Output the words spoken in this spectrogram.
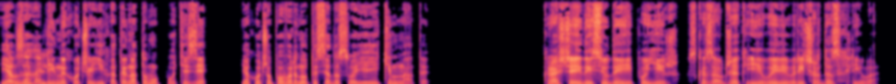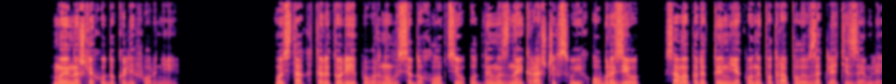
Я взагалі не хочу їхати на тому потязі, я хочу повернутися до своєї кімнати. Краще йди сюди і поїж, сказав Джек і вивів Річарда з хліва. Ми на шляху до Каліфорнії. Ось так території повернулися до хлопців одним із найкращих своїх образів саме перед тим, як вони потрапили в закляті землі.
